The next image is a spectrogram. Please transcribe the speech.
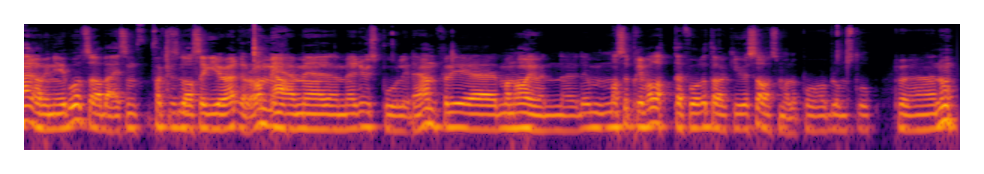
her har vi nybrottsarbeid som faktisk lar seg gjøre da, med, Ja. med, med ruspol-ideen. Fordi eh, man har jo en, det er masse private foretak i USA som holder på å blomstre opp eh, nå,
